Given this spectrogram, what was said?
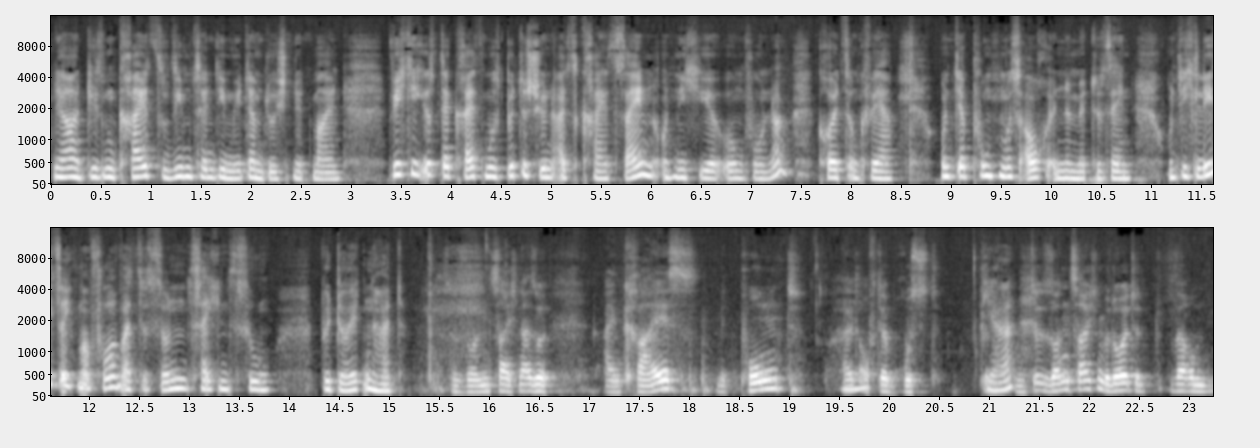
ja, diesen Kreis so sieben Zentimeter im Durchschnitt malen. Wichtig ist, der Kreis muss bitteschön als Kreis sein und nicht hier irgendwo, ne, kreuz und quer. Und der Punkt muss auch in der Mitte sein. Und ich lese euch mal vor, was das Sonnenzeichen zu bedeuten hat. Das Sonnenzeichen, also ein Kreis mit Punkt halt mhm. auf der Brust. Genau. Ja. Und Sonnenzeichen bedeutet, warum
